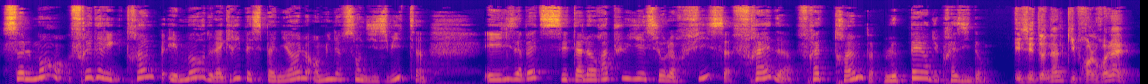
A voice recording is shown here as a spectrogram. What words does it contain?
Seulement, Frédéric Trump est mort de la grippe espagnole en 1918 et Elizabeth s'est alors appuyée sur leur fils, Fred, Fred Trump, le père du président. Et c'est Donald qui prend le relais.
